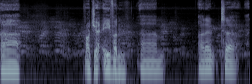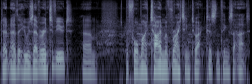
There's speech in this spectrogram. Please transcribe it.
Uh, Roger Avon. Um, I don't. Uh, I don't know that he was ever interviewed. Um, before my time of writing to actors and things like that.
